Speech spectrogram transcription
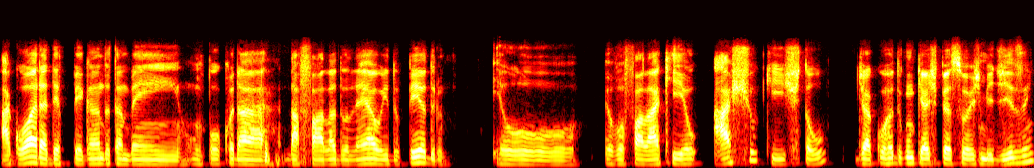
agora, de, pegando também um pouco da, da fala do Léo e do Pedro, eu, eu vou falar que eu acho que estou, de acordo com o que as pessoas me dizem,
